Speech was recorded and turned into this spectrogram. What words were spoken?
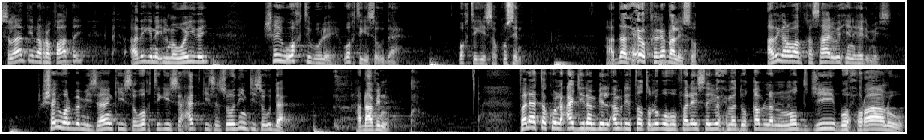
islaantiina rafaaday adigina ilmo weyday. Shaygu wakhti buu leeyahay wakhtigiisa u daa wakhtigiisa ku sin. Haddaad xoog kaga dhaliso adigana waad khasaari wixiina heli maysa shay walba miisaankiisa wakhtigiisa xadkiisa soodintiisa u daa. Ha dhaafine falaa takun cajila bilmri talubuhu falaysa yuxmadu qabla nudji buxraanu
